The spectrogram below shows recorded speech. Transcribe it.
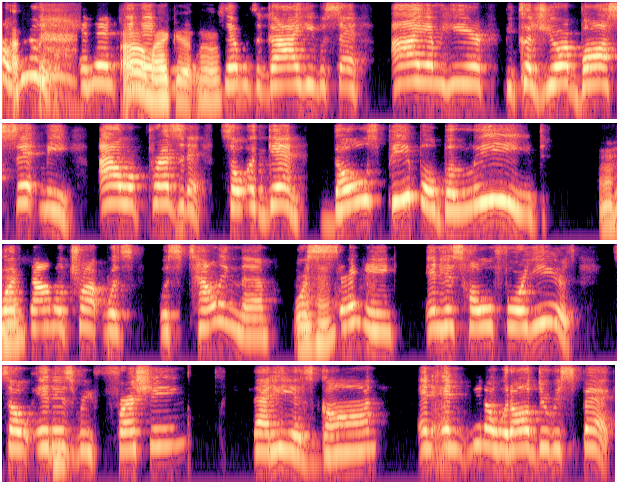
no really and then and Oh then my goodness. there was a guy he was saying i am here because your boss sent me our president so again those people believed Mhm. what donald trump was was telling them or Mhm. saying in his whole four years so it is refreshing that he is gone and and you know with all due respect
